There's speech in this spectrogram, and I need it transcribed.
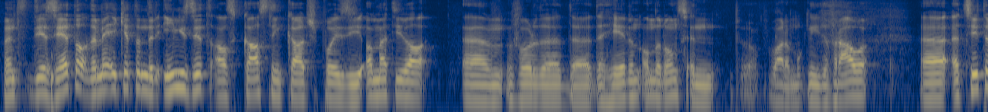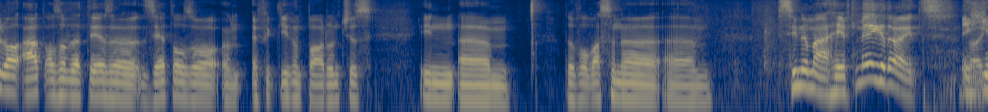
Want die zetel, daarmee, ik heb hem erin gezet als casting couch poëzie, omdat die wel ehm, voor de, de, de heren onder ons, en waarom ook niet de vrouwen, eh, het ziet er wel uit alsof dat deze zetel zo een, effectief een paar rondjes in ehm, de volwassenen ehm, cinema heeft meegedraaid. En je,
